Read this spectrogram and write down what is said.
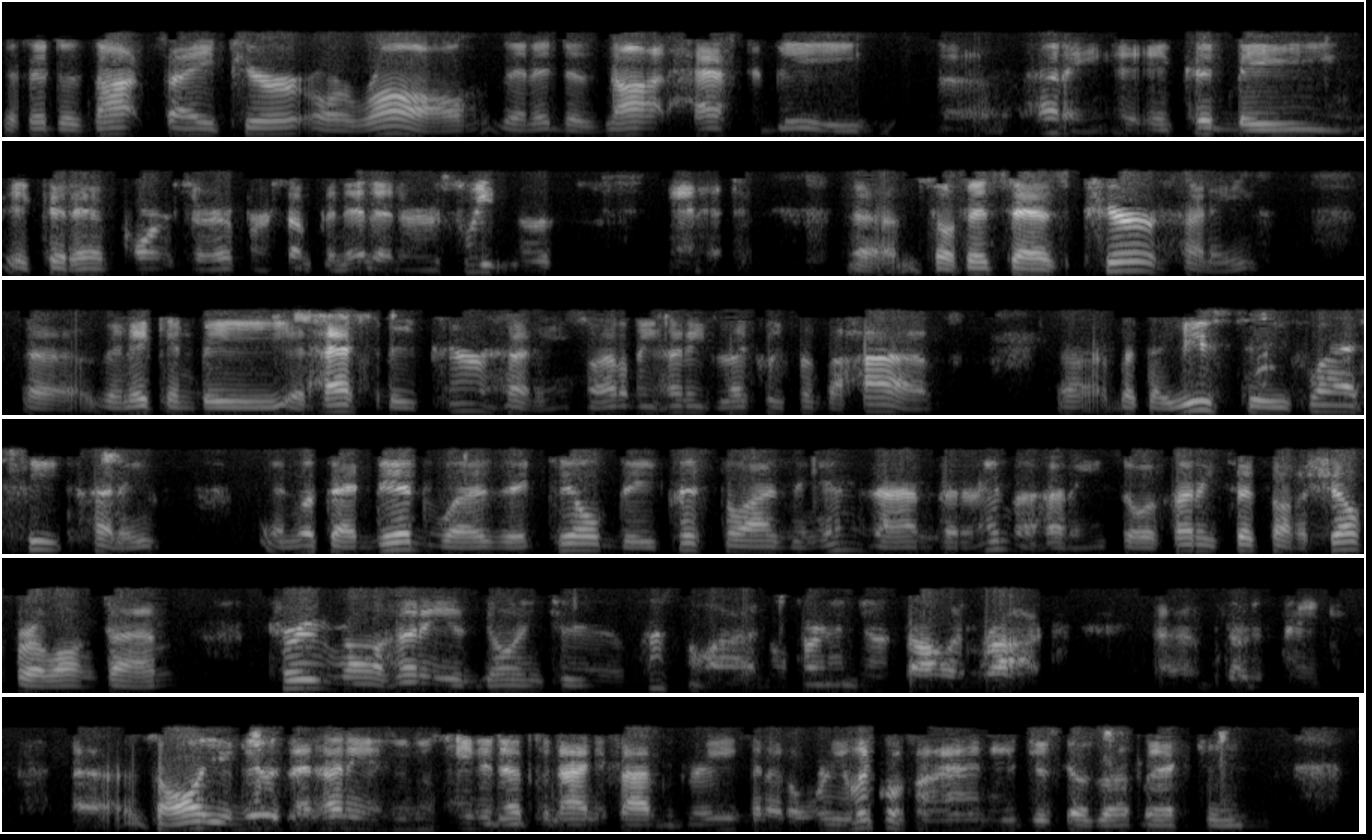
if it does not say pure or raw, then it does not have to be uh, honey. It, it could be, it could have corn syrup or something in it or a sweetener in it. Um, so if it says pure honey, uh, then it can be, it has to be pure honey. So that'll be honey directly from the hive. Uh, but they used to flash heat honey, and what that did was it killed the crystallizing enzymes that are in the honey. So if honey sits on a shelf for a long time, true raw honey is going to crystallize, will turn into a solid rock, uh, so to speak. Uh, so all you do with that honey is you just heat it up to 95 degrees and it'll reliquefy and it just goes right back to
